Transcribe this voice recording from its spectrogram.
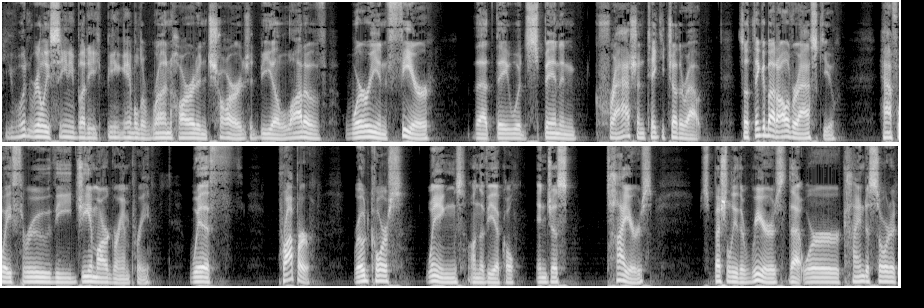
you wouldn't really see anybody being able to run hard and charge. It'd be a lot of worry and fear that they would spin and crash and take each other out. So think about Oliver Askew halfway through the GMR Grand Prix with proper road course wings on the vehicle and just tires, especially the rears, that were kind of sort of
